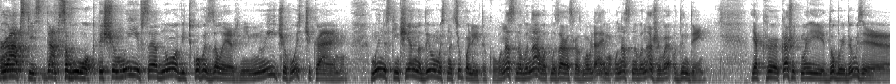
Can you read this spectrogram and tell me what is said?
рабськість, да, совок, те, що ми все одно від когось залежні, ми чогось чекаємо. Ми нескінченно дивимося на цю політику. У нас новина, от ми зараз розмовляємо, у нас новина живе один день. Як е, кажуть мої добрі друзі, е,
